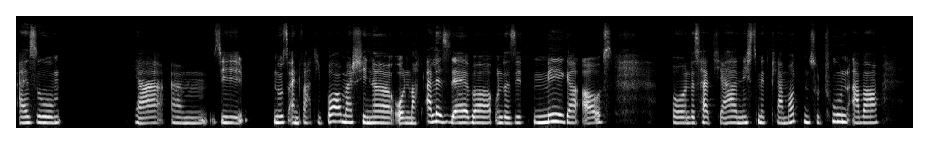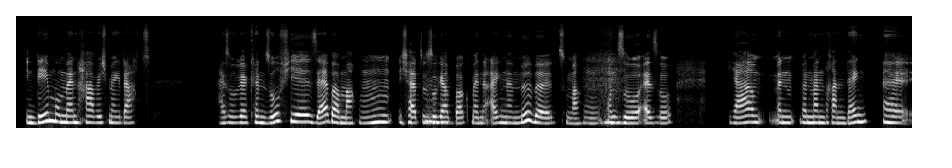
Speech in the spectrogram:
Also ja, ähm, sie nutzt einfach die Bohrmaschine und macht alles selber und das sieht mega aus. Und das hat ja nichts mit Klamotten zu tun, aber in dem Moment habe ich mir gedacht, also wir können so viel selber machen. Ich hatte mhm. sogar Bock, meine eigenen Möbel zu machen und so. Also ja, wenn, wenn man dran denkt, äh,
